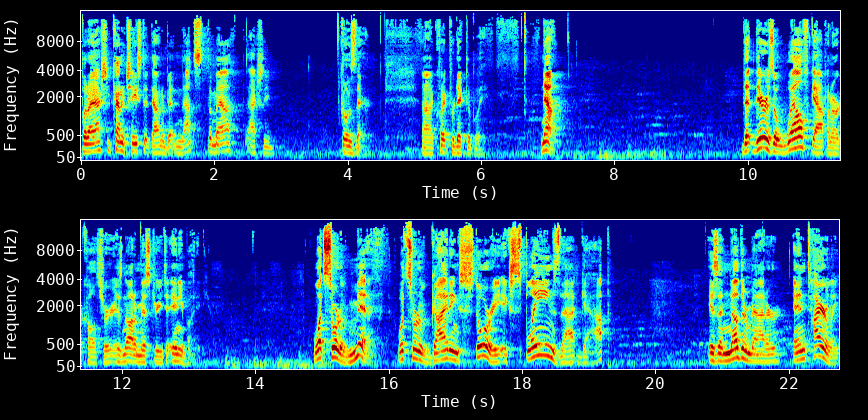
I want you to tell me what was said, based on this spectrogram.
But I actually kind of chased it down a bit, and that's the math actually goes there uh, quite predictably. Now, that there is a wealth gap in our culture is not a mystery to anybody. What sort of myth, what sort of guiding story explains that gap is another matter entirely,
